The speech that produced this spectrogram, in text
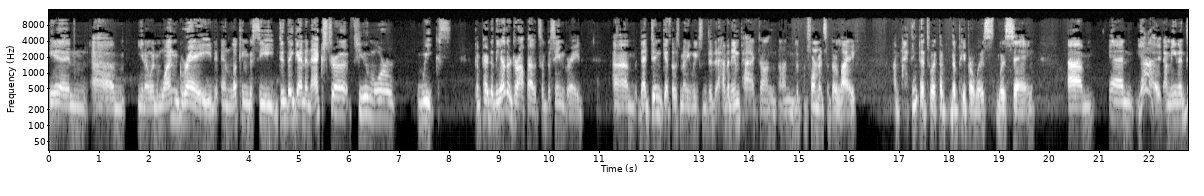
in um, you know in one grade, and looking to see did they get an extra few more weeks compared to the other dropouts of the same grade um, that didn't get those many weeks, and did it have an impact on on the performance of their life? Um, I think that's what the, the paper was was saying. Um, and yeah, I mean, it,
